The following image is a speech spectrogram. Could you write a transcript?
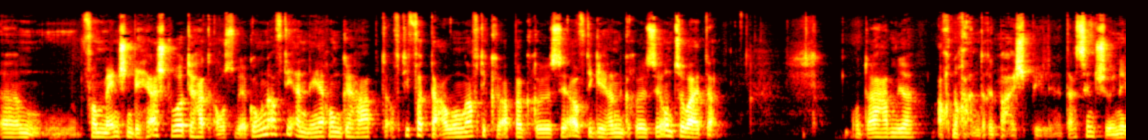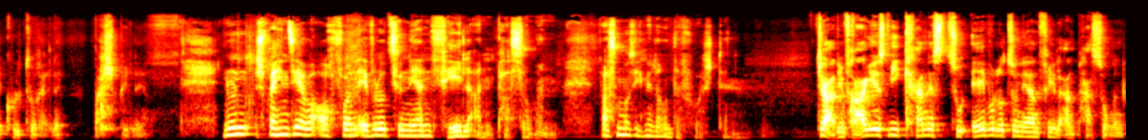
vom Menschen beherrscht wurde, hat Auswirkungen auf die Ernährung gehabt, auf die Verdauung, auf die Körpergröße, auf die Gehirngröße und so weiter. Und da haben wir auch noch andere Beispiele. Das sind schöne kulturelle Beispiele. Nun sprechen Sie aber auch von evolutionären Fehlanpassungen. Was muss ich mir darunter vorstellen? Tja, die Frage ist, wie kann es zu evolutionären Fehlanpassungen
